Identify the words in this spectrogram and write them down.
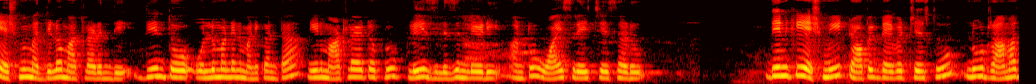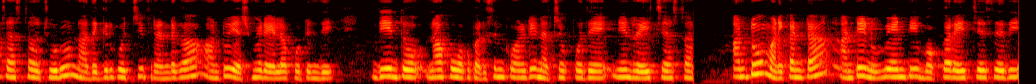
యష్మి మధ్యలో మాట్లాడింది. దీంతో ఒళ్ళు మండిన మణికంఠ నేను మాట్లాడేటప్పుడు ప్లీజ్ లిజన్ లేడీ అంటూ వాయిస్ రేజ్ చేశాడు. దీనికి యష్మి టాపిక్ డైవర్ట్ చేస్తూ నువ్వు డ్రామా చేస్తావు చూడు నా దగ్గరికి వచ్చి ఫ్రెండ్గా అంటూ యష్మి డైలాగ్ కొట్టింది. దీంతో నాకు ఒక పర్సన్ క్వాలిటీ నచ్చకపోతే నేను రేజ్ చేస్తాను. అంటూ మణికంఠ అంటే నువ్వేంటి బొక్క రేజ్ చేసేది?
